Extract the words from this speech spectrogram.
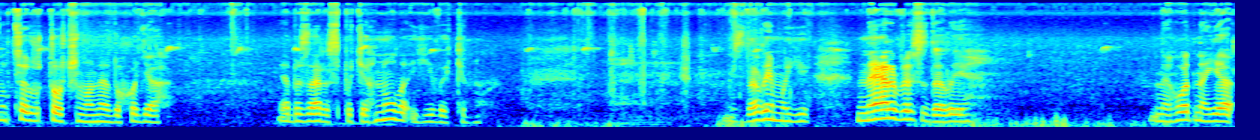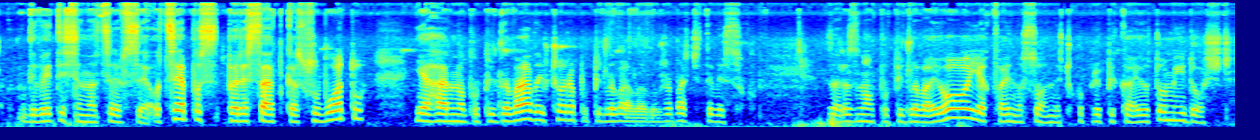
Ну, це точно недоходяга. Я би зараз потягнула і її викину. Здали мої нерви, здали. Негодна я дивитися на це все. Оце пересадка в суботу. Я гарно попідливала і вчора попідливала, але вже бачите, висохло. Зараз знову попідливаю. О, як файно сонечко припікає, ото мій дощ.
